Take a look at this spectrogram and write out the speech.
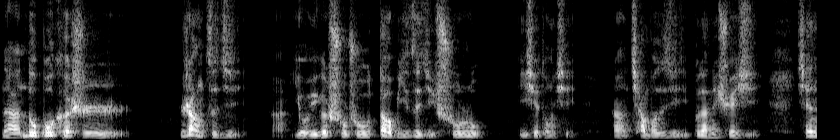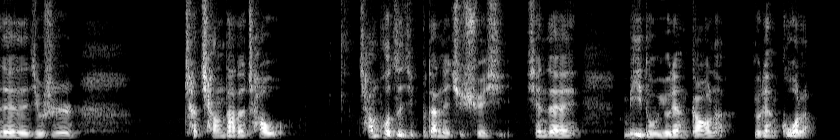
那录播客是让自己啊有一个输出，倒逼自己输入一些东西，让强迫自己不断的学习。现在的就是强强大的超我。强迫自己不断的去学习，现在密度有点高了，有点过了，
